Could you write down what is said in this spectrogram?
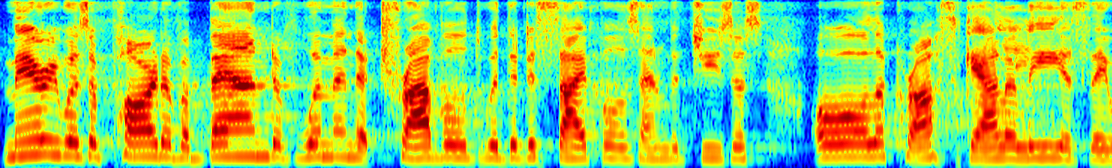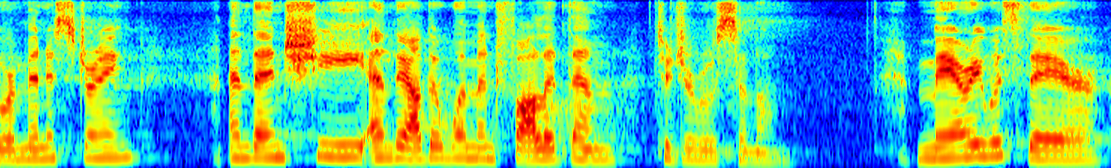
Mary was a part of a band of women that traveled with the disciples and with Jesus all across Galilee as they were ministering. And then she and the other women followed them to Jerusalem. Mary was there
